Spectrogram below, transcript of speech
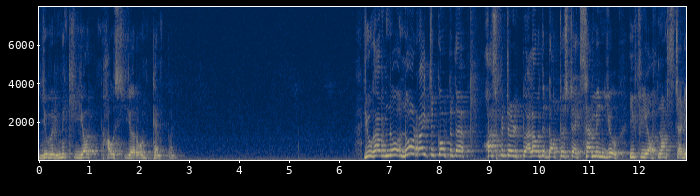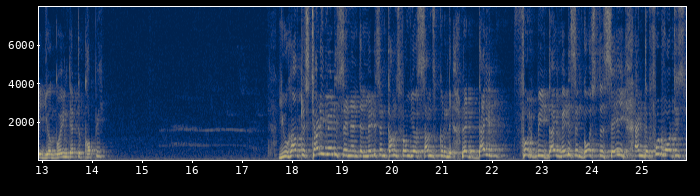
you will make your house your own temple. You have no, no right to go to the hospital to allow the doctors to examine you if you have not studied. You're going there to copy. You have to study medicine and then medicine comes from your Samskriti. Let thy food be thy medicine goes the saying and the food what is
